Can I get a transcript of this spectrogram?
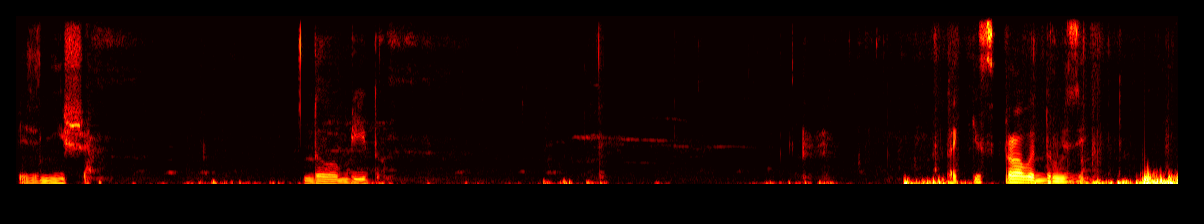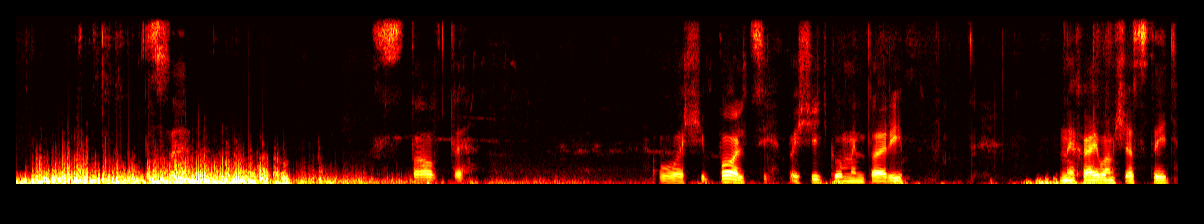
Пізніше. До обіду. Такі справи, друзі. Все. Ставте ваші пальці, пишіть коментарі. Нехай вам щастить.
